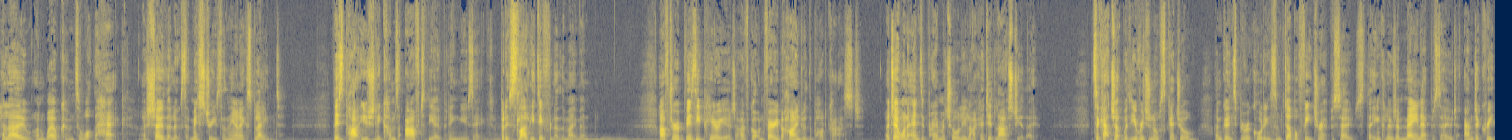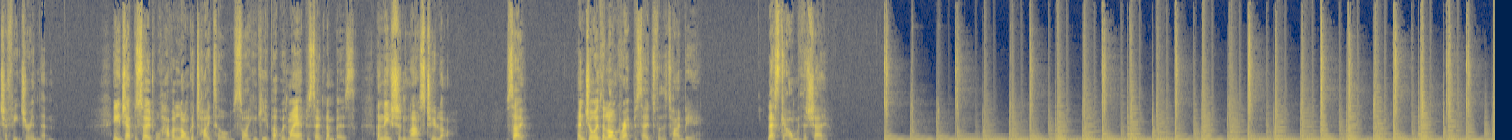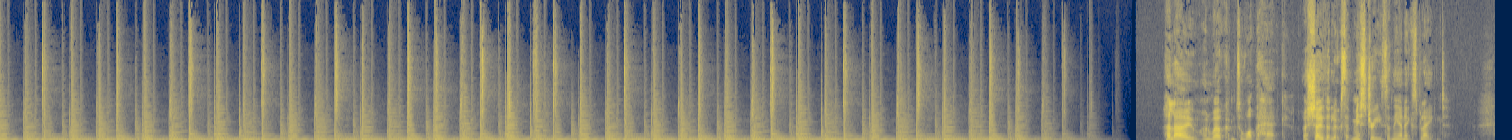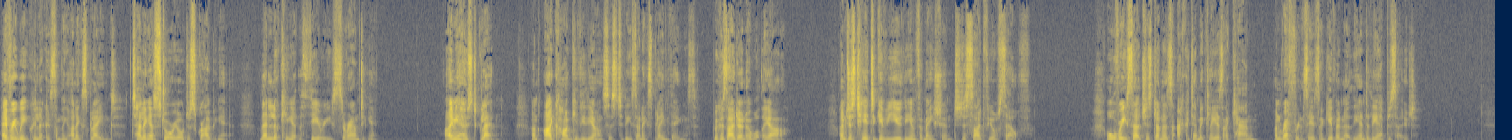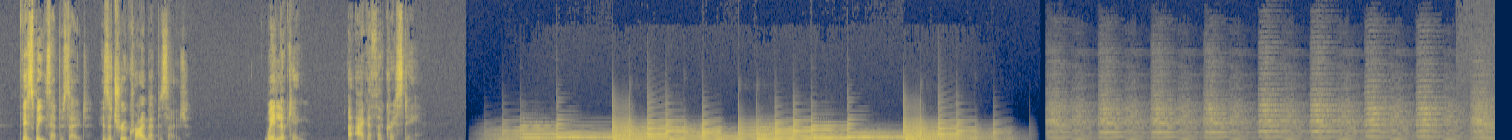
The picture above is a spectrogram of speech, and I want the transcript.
Hello, and welcome to What the Heck, a show that looks at mysteries and the unexplained. This part usually comes after the opening music, but it's slightly different at the moment. After a busy period, I've gotten very behind with the podcast. I don't want to end it prematurely like I did last year, though. To catch up with the original schedule, I'm going to be recording some double feature episodes that include a main episode and a creature feature in them. Each episode will have a longer title so I can keep up with my episode numbers, and these shouldn't last too long. So, enjoy the longer episodes for the time being. Let's get on with the show. Hello, and welcome to What the Heck, a show that looks at mysteries and the unexplained. Every week we look at something unexplained, telling a story or describing it, then looking at the theories surrounding it. I'm your host, Glenn, and I can't give you the answers to these unexplained things, because I don't know what they are. I'm just here to give you the information to decide for yourself. All research is done as academically as I can, and references are given at the end of the episode. This week's episode is a true crime episode. We're looking at Agatha Christie.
